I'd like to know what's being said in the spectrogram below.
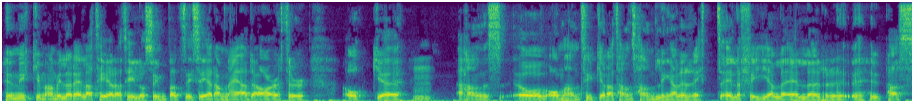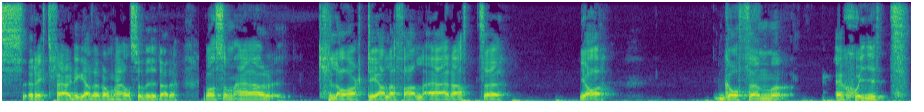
hur mycket man vill relatera till och sympatisera med Arthur. Och eh, hans, och om han tycker att hans handlingar är rätt eller fel eller eh, hur pass rättfärdigade de är och så vidare. Vad som är klart i alla fall är att eh, ja, Gotham är skit.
